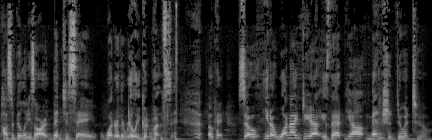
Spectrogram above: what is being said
possibilities are than to say what are the really good ones. okay. So, you know, one idea is that, yeah, men should do it too.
